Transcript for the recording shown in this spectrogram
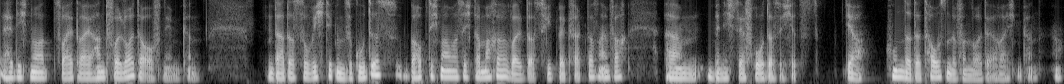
hätte ich nur zwei, drei Handvoll Leute aufnehmen können. Und da das so wichtig und so gut ist, behaupte ich mal, was ich da mache, weil das Feedback sagt das einfach, ähm, bin ich sehr froh, dass ich jetzt ja Hunderte, Tausende von Leute erreichen kann. Ja.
